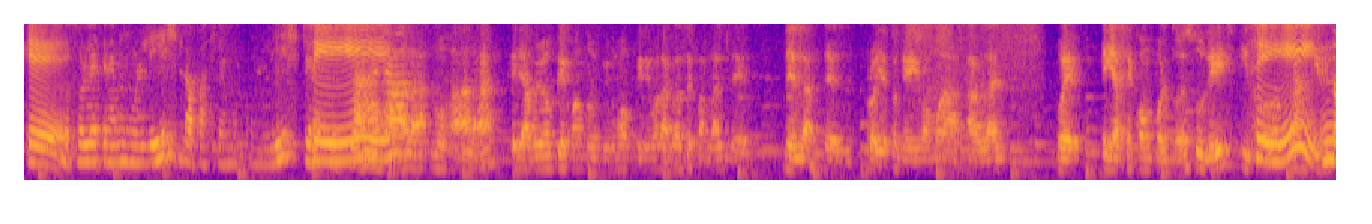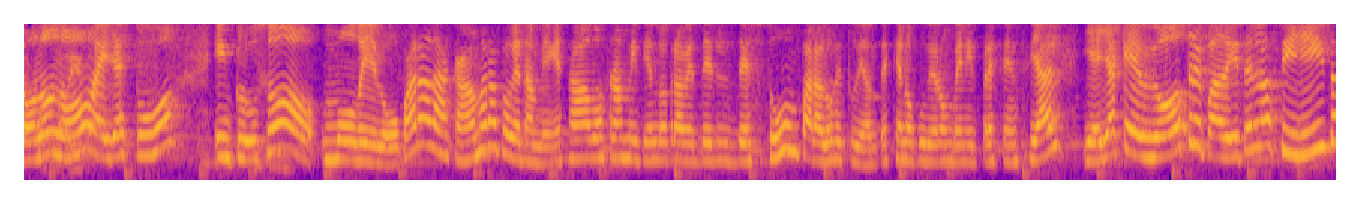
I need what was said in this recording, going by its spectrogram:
que... Nosotros le tenemos un leash, la paseamos con leash. Sí. Nos jala, nos jala, que ya veo que cuando vinimos, vinimos a la clase para hablar de del proyecto que íbamos a, hablar, pues ella se comportó de su leash y Sí, no, no, no, ella estuvo, incluso modeló para la cámara porque también estábamos transmitiendo a través del, de Zoom para los estudiantes que no pudieron venir presencial y ella quedó trepadita en la sillita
